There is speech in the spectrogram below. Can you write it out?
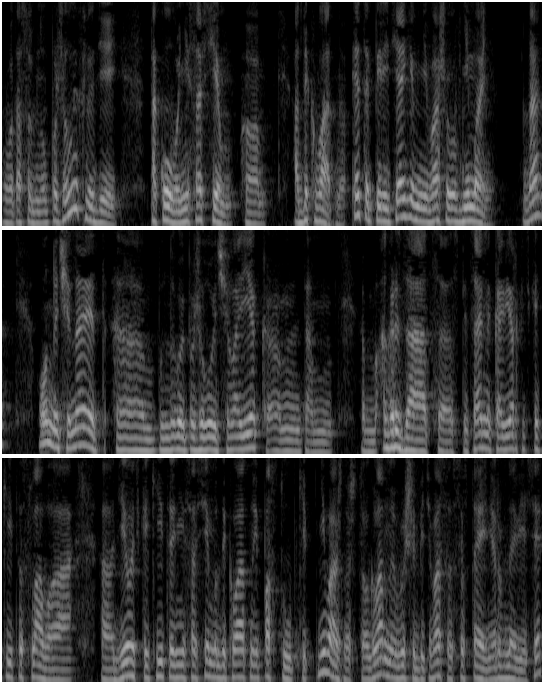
вот особенно у пожилых людей, такого не совсем а, адекватного, это перетягивание вашего внимания. Да? Он начинает, э, пожилой человек, э, там, огрызаться, специально коверкать какие-то слова, э, делать какие-то не совсем адекватные поступки. Неважно что, главное вышибить вас из состояния равновесия,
